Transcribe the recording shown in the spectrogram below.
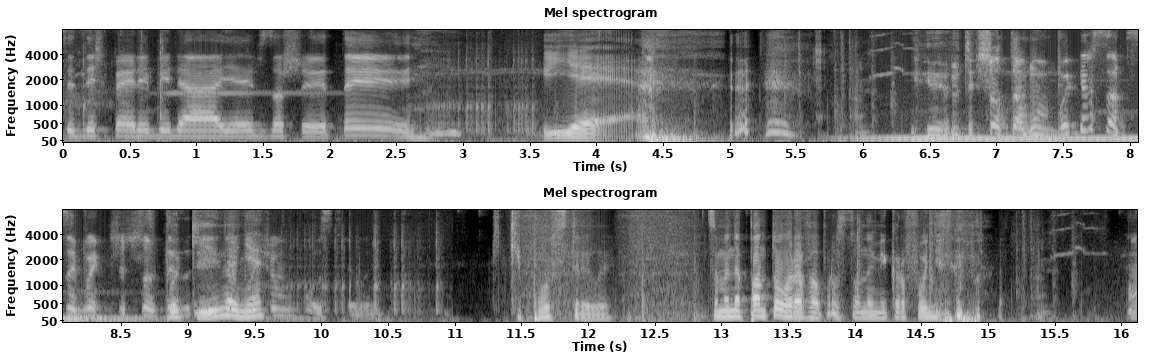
сидиш перебіляєш зошити. Є. Ти що там вбив сам себе? Чи що? Спокійно, Ти ні. почув постріли. Які постріли. Це мене пантографа просто на мікрофоні. А,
